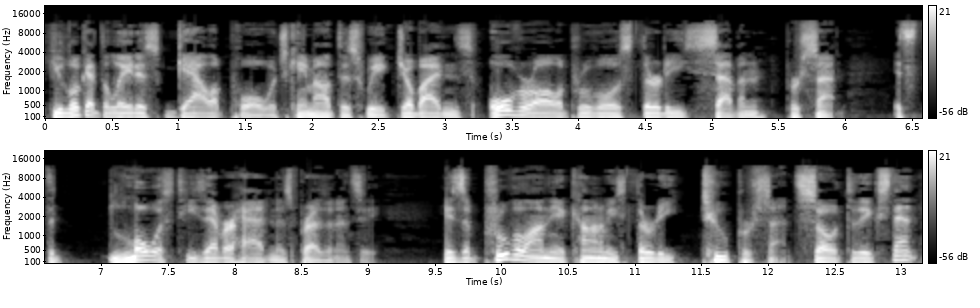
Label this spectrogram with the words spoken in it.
If you look at the latest Gallup poll, which came out this week, Joe Biden's overall approval is 37%. It's the lowest he's ever had in his presidency. His approval on the economy is 32%. So to the extent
